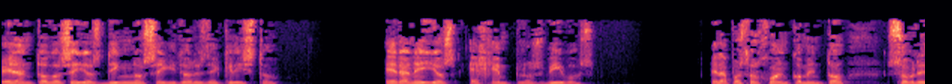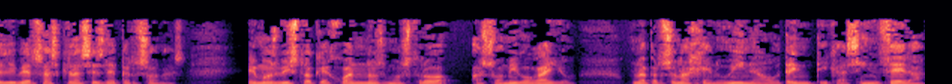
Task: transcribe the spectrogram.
¿Eran todos ellos dignos seguidores de Cristo? ¿Eran ellos ejemplos vivos? El apóstol Juan comentó sobre diversas clases de personas. Hemos visto que Juan nos mostró a su amigo Gallo, una persona genuina, auténtica, sincera,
